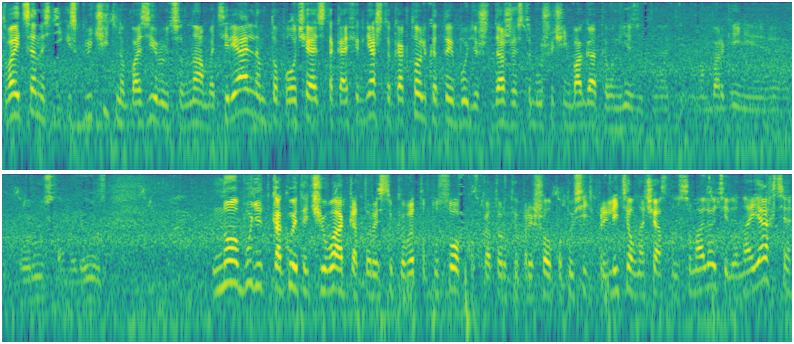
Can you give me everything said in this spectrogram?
твои ценности исключительно базируются на материальном, то получается такая фигня, что как только ты будешь, даже если ты будешь очень богатый, он ездит на Lamborghini Урус там, или Урус, но будет какой-то чувак, который, сука, в эту тусовку, в которую ты пришел потусить, прилетел на частном самолете или на яхте,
